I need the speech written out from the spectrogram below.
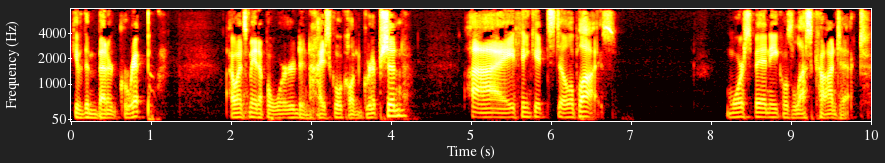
give them better grip. I once made up a word in high school called gription. I think it still applies. More spin equals less contact.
